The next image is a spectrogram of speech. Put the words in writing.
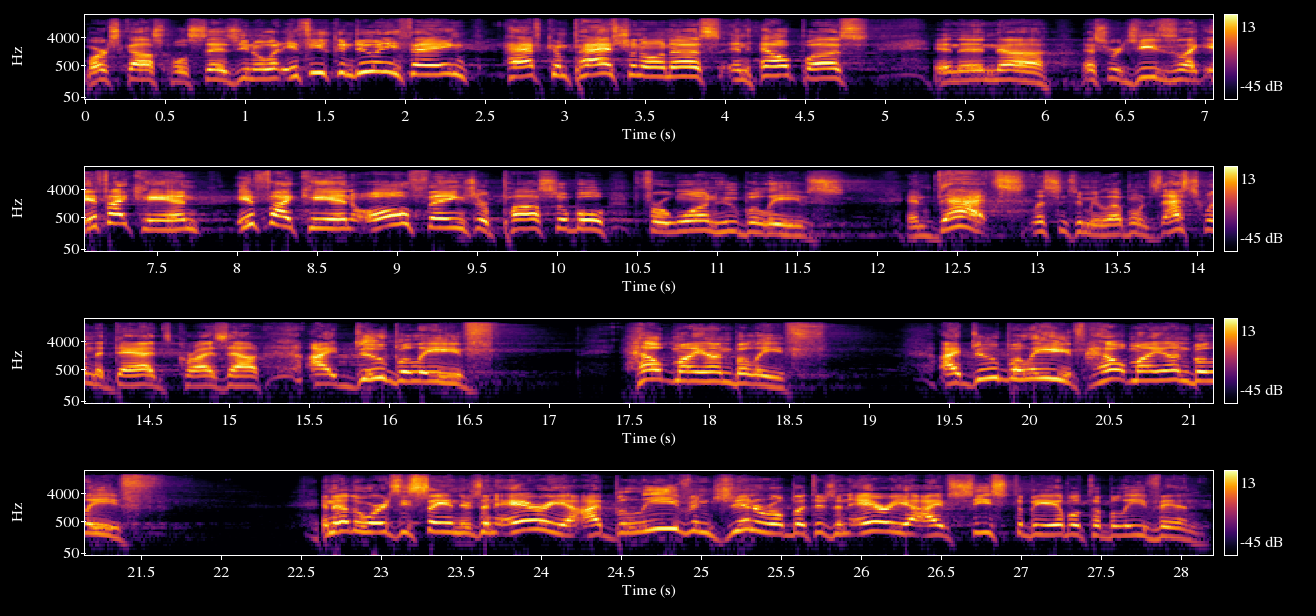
Mark's gospel says, you know what? If you can do anything, have compassion on us and help us. And then uh, that's where Jesus is like, if I can, if I can, all things are possible for one who believes. And that's, listen to me, loved ones, that's when the dad cries out, I do believe, help my unbelief. I do believe, help my unbelief. In other words, he's saying there's an area I believe in general, but there's an area I've ceased to be able to believe in.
